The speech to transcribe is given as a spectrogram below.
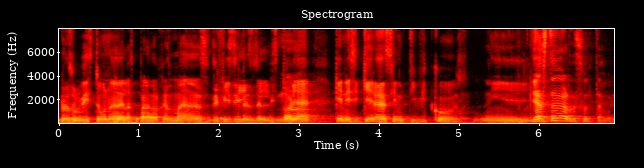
resolviste una de las paradojas más difíciles de la historia? No. Que ni siquiera científicos ni... Ya estaba resuelta, güey.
